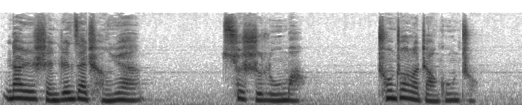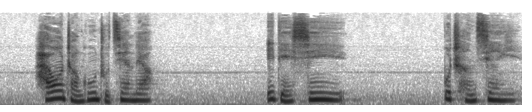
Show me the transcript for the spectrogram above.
那日沈真在城院，确实鲁莽，冲撞了长公主，还望长公主见谅。一点心意，不成敬意。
